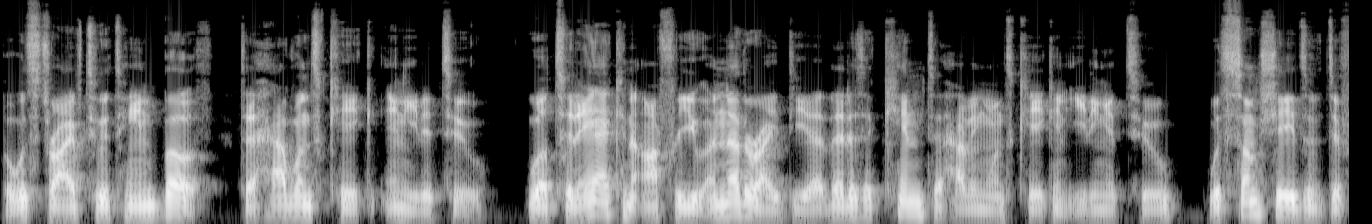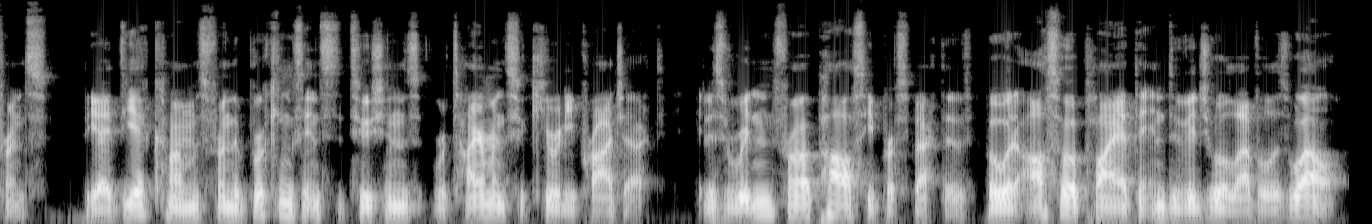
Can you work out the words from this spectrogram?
but would strive to attain both, to have one's cake and eat it too. Well, today I can offer you another idea that is akin to having one's cake and eating it too, with some shades of difference. The idea comes from the Brookings Institution's Retirement Security Project. It is written from a policy perspective, but would also apply at the individual level as well.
